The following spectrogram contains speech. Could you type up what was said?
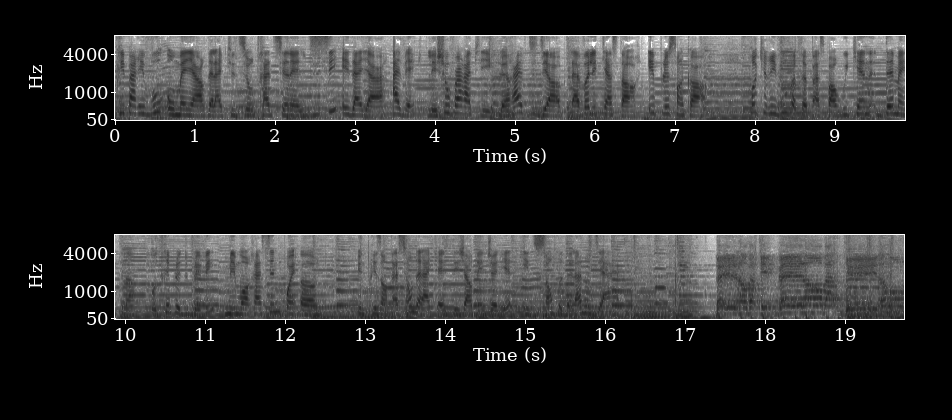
Préparez-vous au meilleur de la culture traditionnelle d'ici et d'ailleurs avec les chauffeurs à pied, le rêve du diable, la volée de castor et plus encore. Procurez-vous votre passeport week-end dès maintenant au www.mémoireracine.org. Une présentation de la Caisse des Jardins de Joliette et du Centre de l'Anaudière. Belle embarquée, belle embarquée dans.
